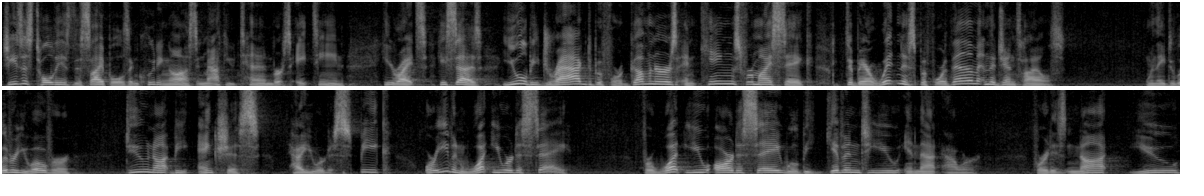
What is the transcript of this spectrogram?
Jesus told his disciples, including us, in Matthew 10, verse 18, he writes, He says, You will be dragged before governors and kings for my sake, to bear witness before them and the Gentiles. When they deliver you over, do not be anxious how you are to speak or even what you are to say. For what you are to say will be given to you in that hour. For it is not you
